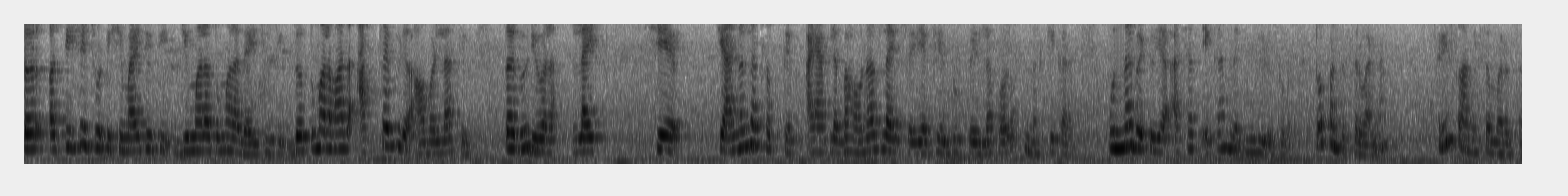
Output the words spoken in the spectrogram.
तर अतिशय छोटीशी माहिती होती जी मला तुम्हाला द्यायची होती. जर तुम्हाला माझा आजचा व्हिडिओ आवडला असेल तर व्हिडिओला लाईक शेअर चॅनलला सबस्क्राईब आणि आपल्या भावनाच लाईफच्या या फेसबुक पेजला फॉलो नक्की करा. पुन्हा भेटूया अशाच एका नवीन व्हिडिओसोबत तोपर्यंत सर्वांना श्री स्वामी समर्थ.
